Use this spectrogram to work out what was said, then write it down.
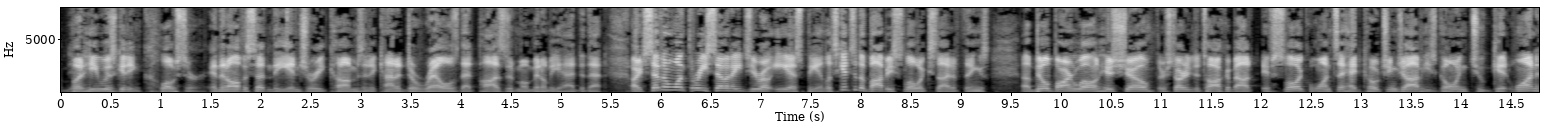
but he was getting closer, and then all of a sudden the injury comes and it kind of derails that positive momentum he had to that. All right, seven one three seven eight zero ESPN. Let's get to the Bobby Slowik side of things. Uh, Bill Barnwell on his show, they're starting to talk about if Slowik wants a head coaching job, he's going to get one.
